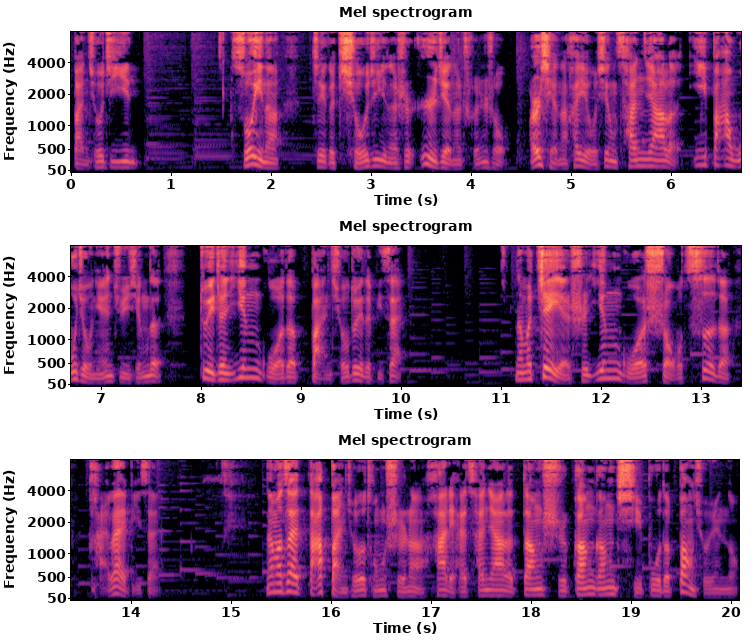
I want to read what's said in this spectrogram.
板球基因，所以呢。这个球技呢是日渐的纯熟，而且呢还有幸参加了1859年举行的对阵英国的板球队的比赛。那么这也是英国首次的海外比赛。那么在打板球的同时呢，哈里还参加了当时刚刚起步的棒球运动。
